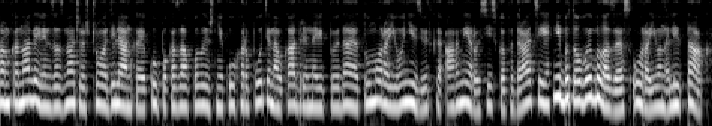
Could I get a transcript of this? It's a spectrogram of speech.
телеграм-каналі він зазначив, що ділянка, яку показав колишній кухар Путіна, в кадрі не відповідає тому районі, звідки армія Російської Федерації, нібито вибила ЗСУ район літак.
